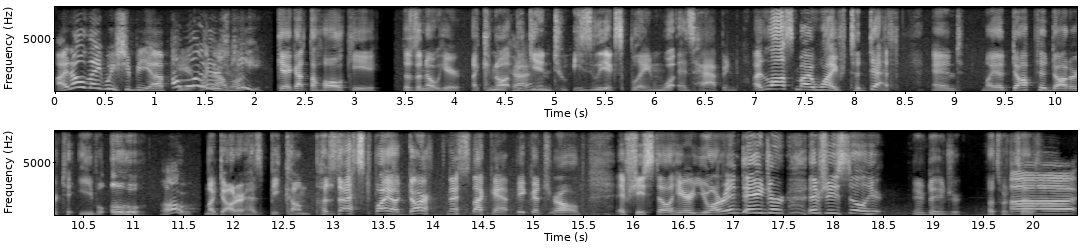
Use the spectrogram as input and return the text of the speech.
I don't think we should be up here. wanting Where's that key? Okay, I got the hall key. There's a note here. I cannot Okay. begin to easily explain what has happened. I lost my wife to death and my adopted daughter to evil. Oh, Oh. my daughter has become possessed by a darkness that can't be controlled. If she's still here, you are in danger. If she's still here, you're in danger. That's what it says. Uh,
